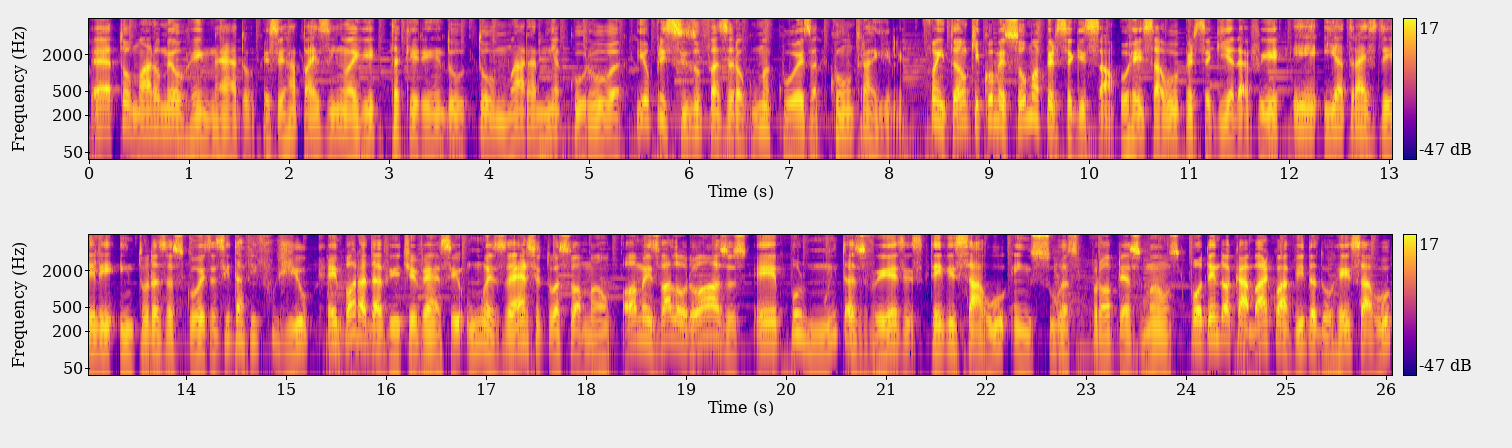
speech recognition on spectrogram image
é, tomar o meu reinado, esse rapazinho aí tá querendo tomar a minha coroa e eu preciso fazer alguma coisa contra ele. Foi então que começou uma perseguição. O rei Saul perseguia Davi e ia atrás dele em todas as coisas e Davi fugiu. Embora Davi tivesse um exército à sua mão, homens valorosos e por muitas muitas vezes teve Saul em suas próprias mãos, podendo acabar com a vida do rei Saul,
